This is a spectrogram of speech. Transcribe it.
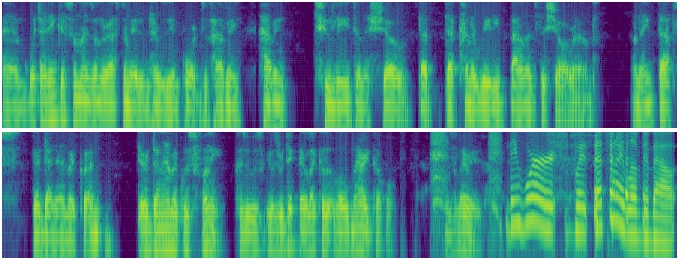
um, which I think is sometimes underestimated in terms of the importance of having having two leads on a show that that kind of really balance the show around. And I think that's their dynamic, and their dynamic was funny because it was it was ridiculous. They were like a little old married couple. It was hilarious. They were, but that's what I loved about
